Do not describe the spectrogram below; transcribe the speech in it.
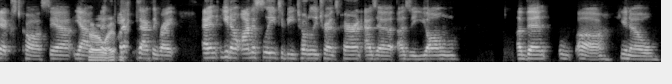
fixed costs yeah yeah So That- I- that's exactly right and you know honestly to be totally transparent as a as a young event uh you know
